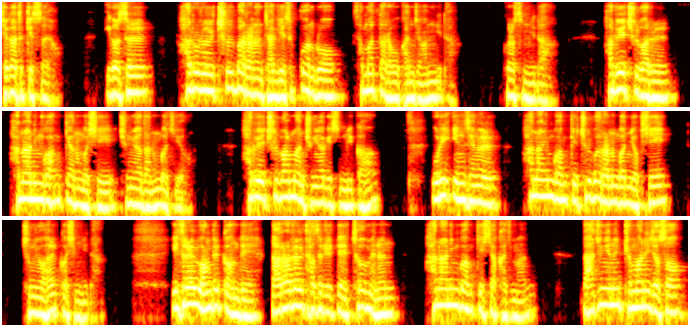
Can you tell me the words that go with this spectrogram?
제가 듣겠어요. 이것을 하루를 출발하는 자기의 습관으로 삼았다라고 간증합니다. 그렇습니다. 하루의 출발을 하나님과 함께하는 것이 중요하다는 거지요. 하루의 출발만 중요하겠습니까? 우리 인생을 하나님과 함께 출발하는 건 역시 중요할 것입니다. 이스라엘 왕들 가운데 나라를 다스릴 때 처음에는 하나님과 함께 시작하지만 나중에는 교만해져서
